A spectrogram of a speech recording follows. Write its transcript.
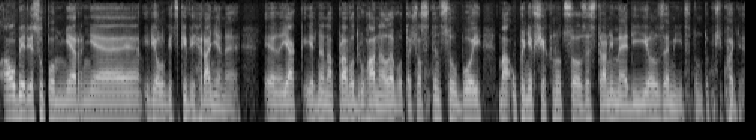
a obě dvě jsou poměrně ideologicky vyhraněné jak jedna napravo, druhá nalevo. Takže vlastně ten souboj má úplně všechno, co ze strany médií lze mít v tomto případě.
